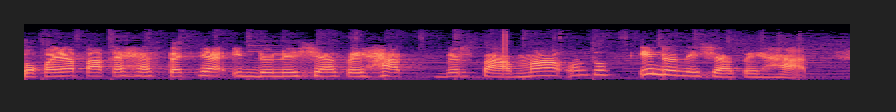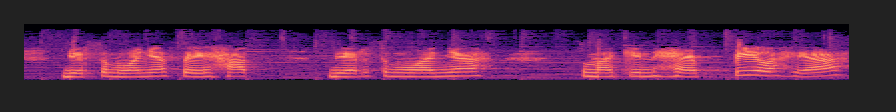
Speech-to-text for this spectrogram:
pokoknya pakai hashtagnya Indonesia Sehat bersama untuk Indonesia Sehat. Biar semuanya sehat, biar semuanya semakin happy lah ya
